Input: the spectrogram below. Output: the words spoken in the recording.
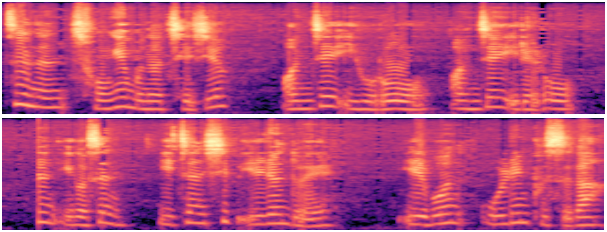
즈는 총의 문어체죠. 언제 이후로 언제 이래로 이것은 2011년도에 일본 올림푸스가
